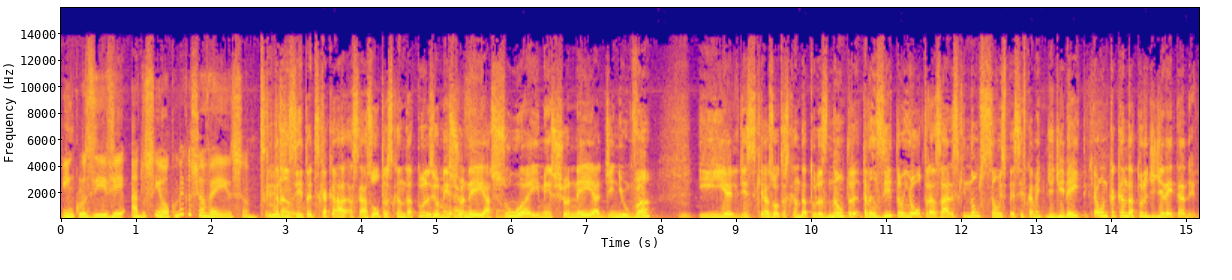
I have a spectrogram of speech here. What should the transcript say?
inclusive a do senhor. Como é que o senhor vê isso? Diz que transita, diz que a- as, as outras candidaturas, eu mencionei a Transitam. sua e mencionei a de Nilvan, e ele disse que as outras candidaturas não tra- transitam em outras áreas que não são especificamente de direita, que a única candidatura de direita é a dele.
